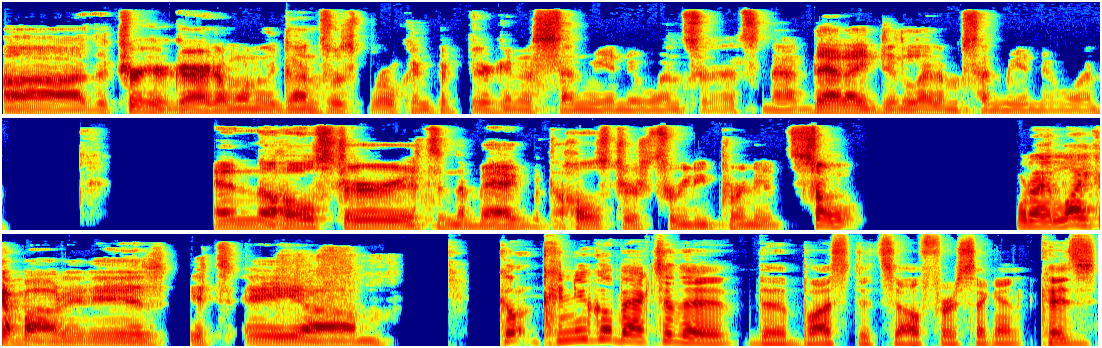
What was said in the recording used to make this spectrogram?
uh the trigger guard on one of the guns was broken, but they're gonna send me a new one. So that's not that I did let them send me a new one. And the holster, it's in the bag, but the holster's 3D printed. So what I like about it is it's a um Go, can you go back to the the bust itself for a second? Because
